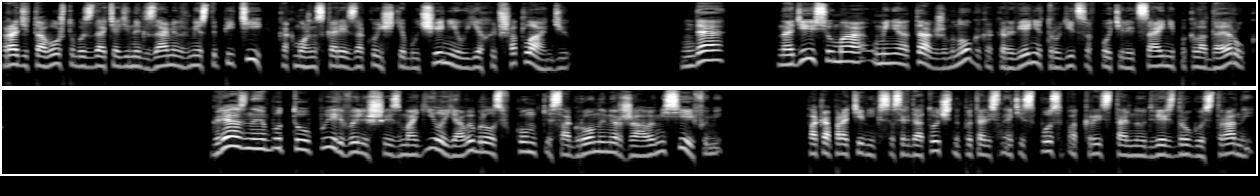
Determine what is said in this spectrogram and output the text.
Ради того, чтобы сдать один экзамен вместо пяти, как можно скорее закончить обучение и уехать в Шотландию. Да, надеюсь, ума у меня так же много, как рвение трудиться в поте лица и не покладая рук. Грязная, будто упырь, вылезшая из могилы, я выбралась в комнатке с огромными ржавыми сейфами пока противники сосредоточенно пытались найти способ открыть стальную дверь с другой стороны.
